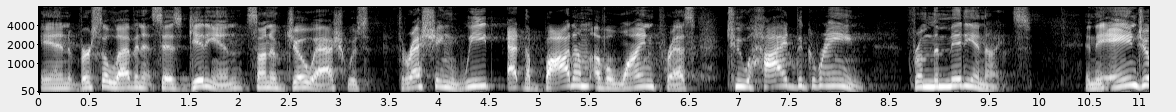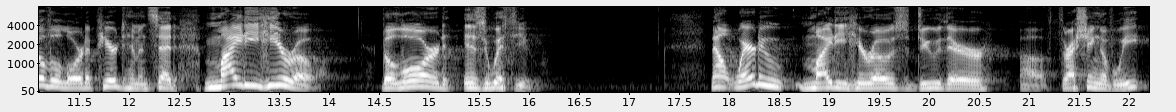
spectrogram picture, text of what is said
In verse 11, it says Gideon, son of Joash, was threshing wheat at the bottom of a wine press to hide the grain from the Midianites. And the angel of the Lord appeared to him and said, Mighty hero, the Lord is with you. Now, where do mighty heroes do their uh, threshing of wheat?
